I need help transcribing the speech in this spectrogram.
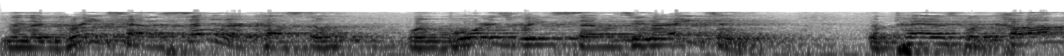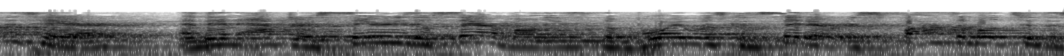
Then the Greeks had a similar custom when boys reached 17 or 18. The parents would cut off his hair, and then after a series of ceremonies, the boy was considered responsible to the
